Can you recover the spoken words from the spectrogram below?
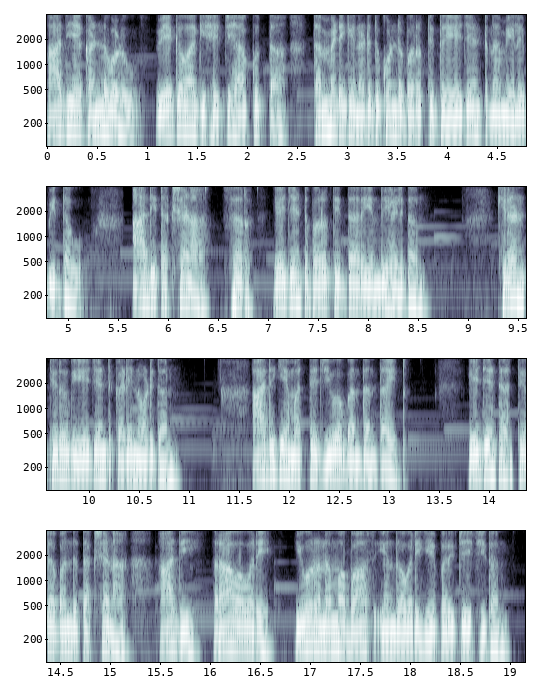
ಆದಿಯ ಕಣ್ಣುಗಳು ವೇಗವಾಗಿ ಹೆಜ್ಜೆ ಹಾಕುತ್ತಾ ತಮ್ಮೆಡೆಗೆ ನಡೆದುಕೊಂಡು ಬರುತ್ತಿದ್ದ ಏಜೆಂಟ್ನ ಮೇಲೆ ಬಿದ್ದವು. ಆದಿ ತಕ್ಷಣ, ಸರ್, ಏಜೆಂಟ್ ಬರುತ್ತಿದ್ದಾರೆ ಎಂದು ಹೇಳಿದನು. ಕಿರಣ್ ತಿರುಗಿ ಏಜೆಂಟ್ ಕಡೆ ನೋಡಿದನು. ಆದಿಗೆ ಮತ್ತೆ ಜೀವ ಬಂದಂತಾಯಿತು. ಏಜೆಂಟ್ ಹತ್ತಿರ ಬಂದ ತಕ್ಷಣ ಆದಿ, ರಾವ್ ಅವರೇ, ಇವರು ನಮ್ಮ ಬಾಸ್ ಎಂದು ಅವರಿಗೆ ಪರಿಚಯಿಸಿದನು.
